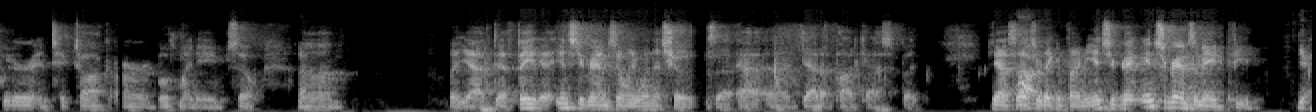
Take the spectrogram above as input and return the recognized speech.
Twitter and TikTok are both my name. So, um, but yeah, Instagram's the only one that shows uh, uh, Dad Up podcast. But yeah, so that's where they can find me. Instagram Instagram's the main feed. Yeah.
